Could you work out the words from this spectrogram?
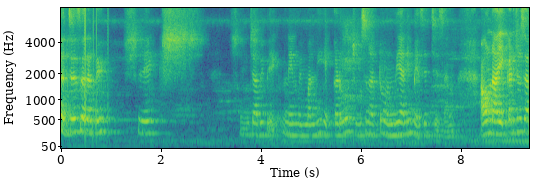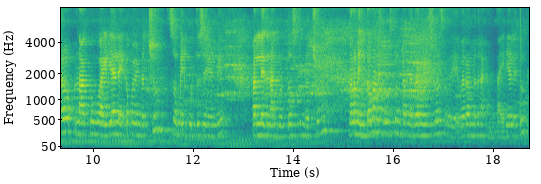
వచ్చేసారండి షేక్ షంజాబీ బేగ్. నేను మిమ్మల్ని ఎక్కడో చూసినట్టు ఉంది అని మెసేజ్ చేశాను. అవునా? ఎక్కడ చూసారో నాకు ఐడియా లేకపోయి ఉండొచ్చు. సో మీరు గుర్తు చేయండి. పర్లేదు నాకు గుర్తు వస్తుండొచ్చు మనం ఎంతోమంది చూస్తుంటాం కదా రోజులో. సో ఎవరు అన్నది నాకు అంత ఐడియా లేదు.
